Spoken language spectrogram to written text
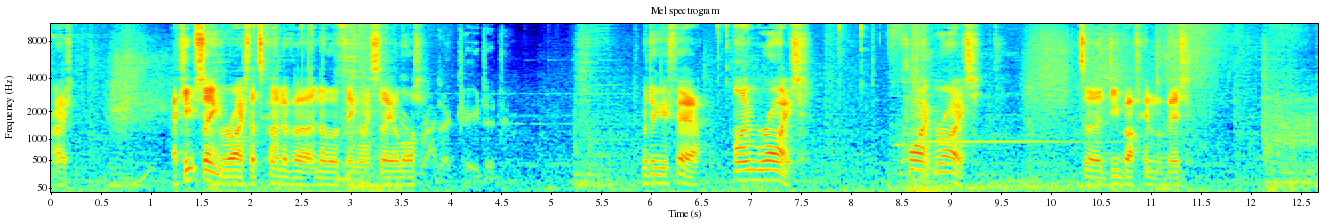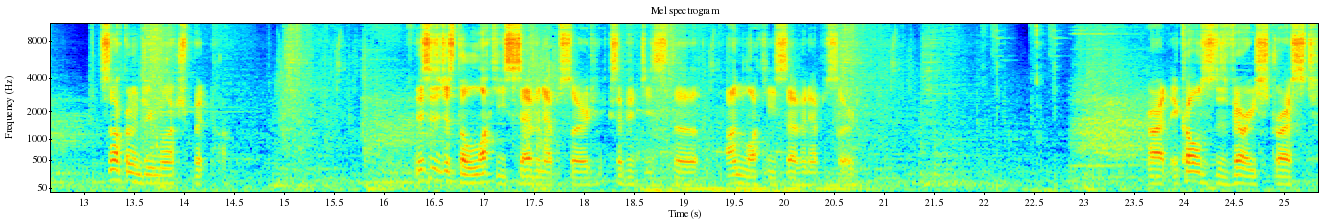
Right. I keep saying right, that's kind of a, another thing I say a lot. But to be fair, I'm right. Quite right. To uh, debuff him a bit. It's not going to do much, but... This is just the lucky 7 episode, except it is the unlucky 7 episode. Alright, the occultist is very stressed.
